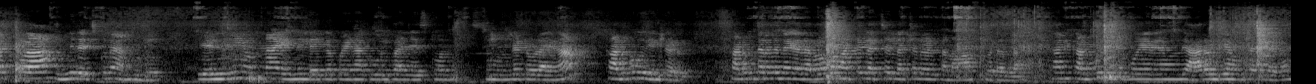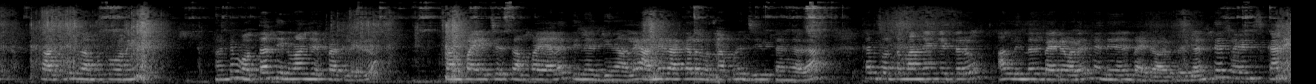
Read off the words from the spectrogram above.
తక్కువ? ఇన్ని తెచ్చుకునే అనుకుంటారు. ఎన్ని ఉన్నా ఎన్ని లేకపోయినా కూలి పని చేసుకొని ఉండేటోడైనా కడుపు తింటాడు. కడుపు తిరగనే కదా. రోగం అంటే లచ్చలు లచ్చలు పెడతాను హాస్పిటల్లో. కానీ కడుపు తిండిపోయేది ఏముంది ఆరోగ్యం ఉంటుంది కదా. కడుపుని చంపుకొని అంటే మొత్తం తినమని చెప్పట్లేదు. సంపాదించే సంపాయాలి తినేది తినాలి అన్ని రకాలుగా ఉన్నప్పుడు జీవితం కదా. కానీ కొంతమంది ఏం చేస్తారు? వాళ్ళు తిన్నది బయట పడదు నేను తినేది బయట పడుతుంది అంతే ఫ్రెండ్స్ కానీ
